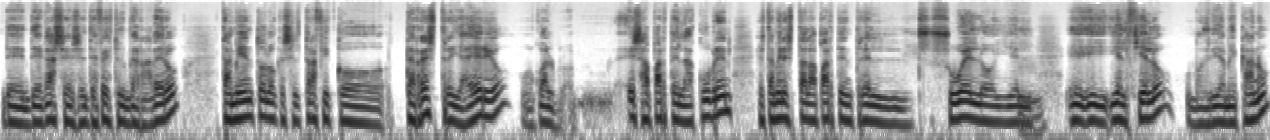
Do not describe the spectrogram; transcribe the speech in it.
de- de gases de efecto invernadero, también todo lo que es el tráfico terrestre y aéreo, con lo cual esa parte la cubren, también está la parte entre el suelo y el, y, y el cielo, como diría Mecano,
